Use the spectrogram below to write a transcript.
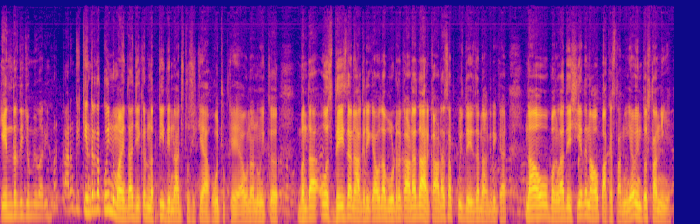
ਕੇਂਦਰ ਦੀ ਜ਼ਿੰਮੇਵਾਰੀ ਹੋ। ਪਰ ਕਾਰਨ ਕਿ? ਕੇਂਦਰ ਦਾ ਕੋਈ ਨੁਮਾਇੰਦਾ ਜੇਕਰ 29 ਦਿਨ ਅੱਜ ਤੁਸੀਂ ਕਿਹਾ ਹੋ ਚੁੱਕੇ ਆ ਉਹਨਾਂ ਨੂੰ ਇੱਕ ਬੰਦਾ ਉਸ ਦੇਸ਼ ਦਾ ਨਾਗਰਿਕ ਹੈ ਉਹਦਾ ਵੋਟਰ ਕਾਰਡ ਹੈ ਆਧਾਰ ਕਾਰਡ ਹੈ ਸਭ ਕੁਝ ਦੇਸ਼ ਦਾ ਨਾਗਰਿਕ ਹੈ ਨਾ ਉਹ ਬੰਗਲਾਦੇਸ਼ੀ ਹੈ ਤੇ ਨਾ ਉਹ ਪਾਕਿਸਤਾਨੀ ਹੈ ਉਹ ਹਿੰਦੁਸਤਾਨੀ ਹੈ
